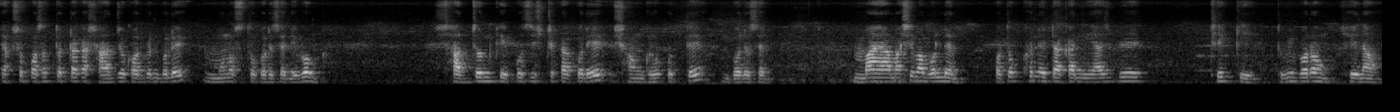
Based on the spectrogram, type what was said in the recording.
একশো পঁচাত্তর টাকা সাহায্য করবেন বলে মনস্থ করেছেন এবং সাতজনকে পঁচিশ টাকা করে সংগ্রহ করতে বলেছেন। মায়া মাসিমা বললেন, কতক্ষণে টাকা নিয়ে আসবে? ঠিক কি? তুমি বরং খেয়ে নাও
